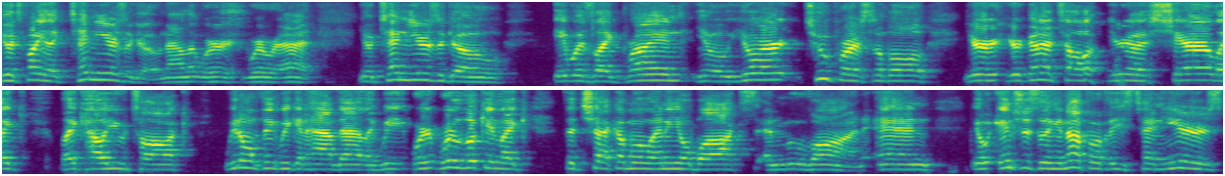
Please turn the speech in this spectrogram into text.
know, it's funny, like 10 years ago, now that we're where we're at, you know, 10 years ago, it was like Brian, you know, you're too personable. You're you're gonna tell, you're gonna share like like how you talk. We don't think we can have that. Like we we're, we're looking like to check a millennial box and move on. And you know, interestingly enough, over these 10 years,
